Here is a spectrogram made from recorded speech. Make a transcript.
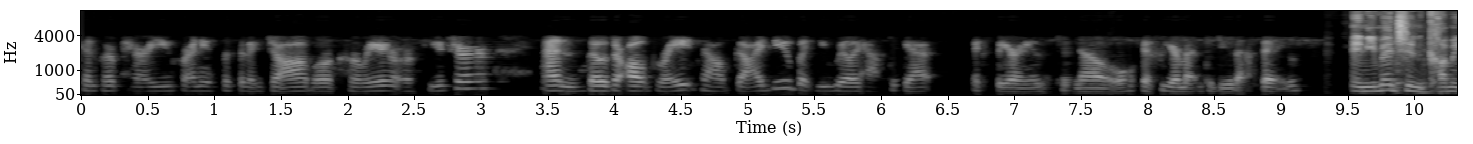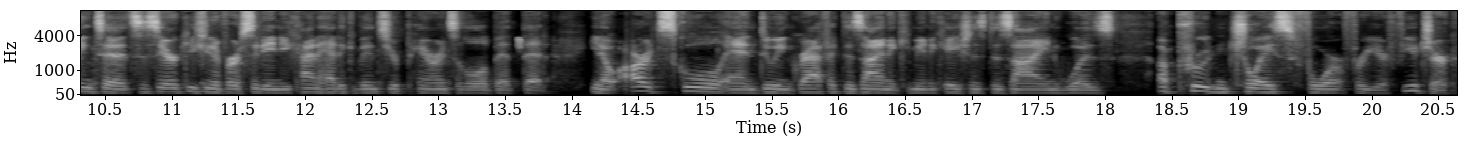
can prepare you for any specific job or career or future. And those are all great to help guide you, but you really have to get experience to know if you're meant to do that thing. And you mentioned coming to, to Syracuse University, and you kind of had to convince your parents a little bit that, you know, art school and doing graphic design and communications design was a prudent choice for for your future.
